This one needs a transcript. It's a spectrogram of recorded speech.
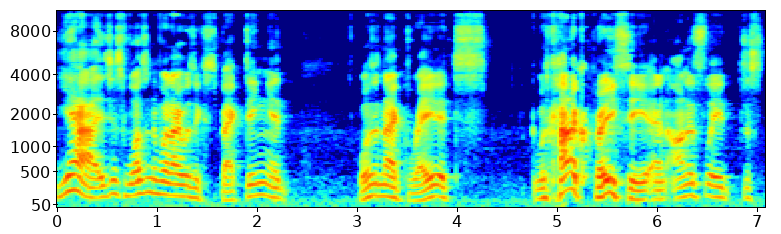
yeah, it just wasn't what I was expecting. It wasn't that great. It's it was kind of crazy, and honestly, it just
